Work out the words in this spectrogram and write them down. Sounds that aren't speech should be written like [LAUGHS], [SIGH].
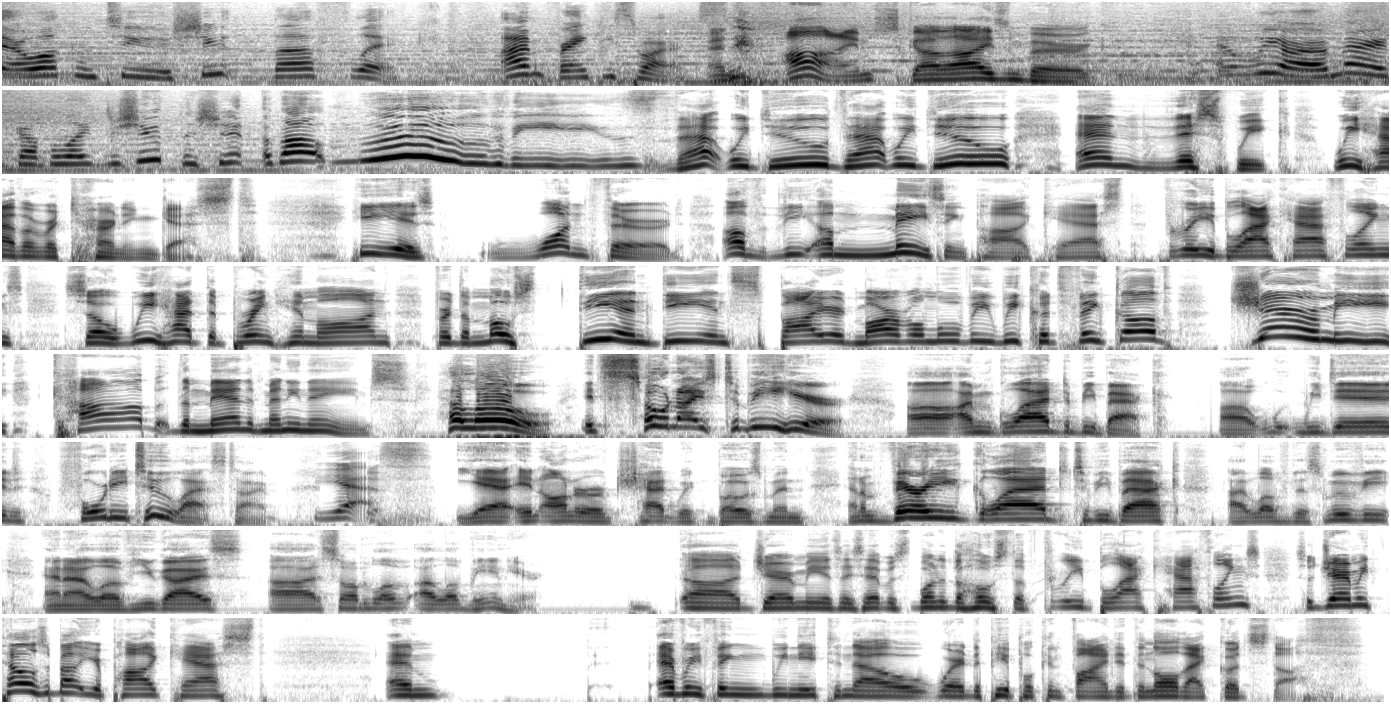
there, welcome to Shoot the Flick. I'm Frankie Sparks. And [LAUGHS] I'm Scott Eisenberg. And we are a married couple like to shoot the shit about movies. That we do, that we do. And this week we have a returning guest. He is one third of the amazing podcast Three Black Halflings. So we had to bring him on for the most D&D inspired Marvel movie we could think of, Jeremy Cobb, the man of many names. Hello, it's so nice to be here. Uh, I'm glad to be back. Uh, we, we did 42 last time. Yes. Yeah, in honor of Chadwick Boseman, and I'm very glad to be back. I love this movie, and I love you guys. Uh, so I'm love I love being here. Uh, Jeremy, as I said, was one of the hosts of Three Black Halflings. So, Jeremy, tell us about your podcast and everything we need to know, where the people can find it, and all that good stuff.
